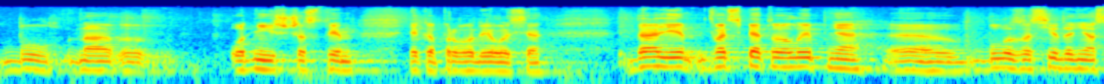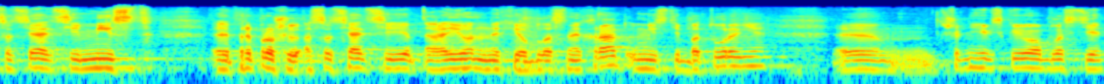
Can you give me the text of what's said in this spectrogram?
Був на одній з частин, яка проводилася. Далі, 25 липня, е, було засідання Асоціації міст, е, перепрошую, Асоціації районних і обласних рад у місті Батурині е, Чернігівської області.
